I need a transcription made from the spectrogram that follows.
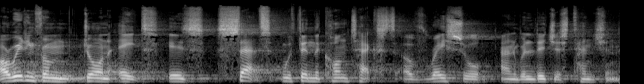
Our reading from John 8 is set within the context of racial and religious tension.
